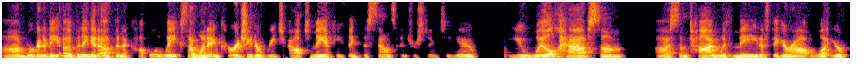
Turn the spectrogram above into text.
Um, we're going to be opening it up in a couple of weeks. I want to encourage you to reach out to me if you think this sounds interesting to you. You will have some uh, some time with me to figure out what your,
